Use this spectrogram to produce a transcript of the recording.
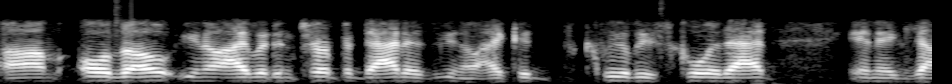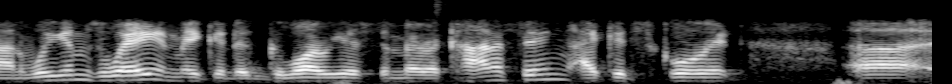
Um, although, you know, I would interpret that as, you know, I could clearly score that in a John Williams way and make it a glorious Americana thing. I could score it uh,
